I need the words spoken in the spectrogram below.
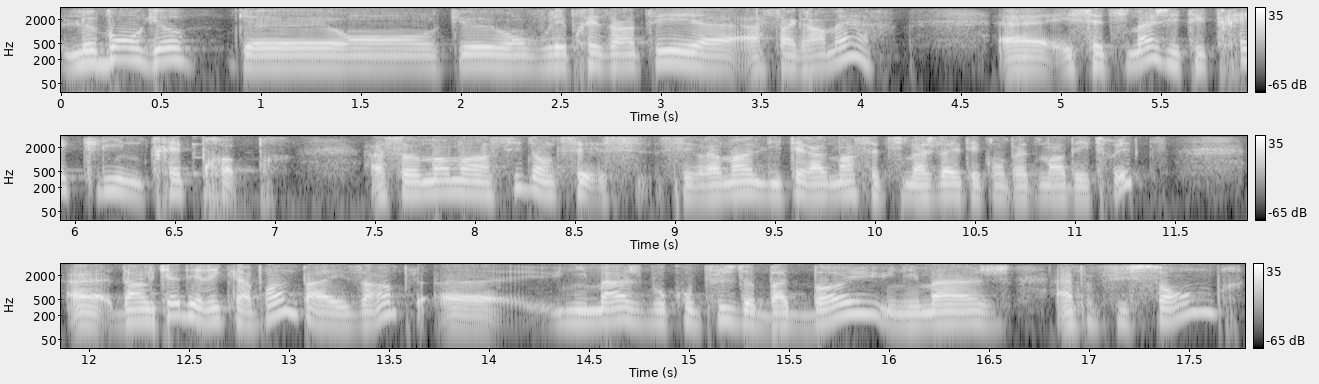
le bon gars qu'on que on voulait présenter à, sa grand-mère. Euh, et cette image était très clean, très propre. À ce moment-ci, donc c'est vraiment littéralement cette image-là été complètement détruite. Euh, dans le cas d'Éric Lapointe, par exemple, euh, une image beaucoup plus de bad boy, une image un peu plus sombre,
